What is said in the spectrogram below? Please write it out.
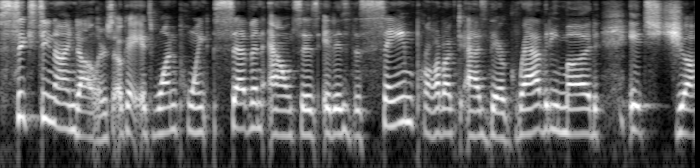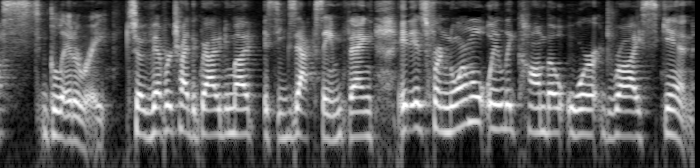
$69. Okay, it's 1.7 ounces. It is the same product as their Gravity Mud. It's just glittery. So if you've ever tried the Gravity Mud, it's the exact same thing. It is for normal oily combo or dry skin.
